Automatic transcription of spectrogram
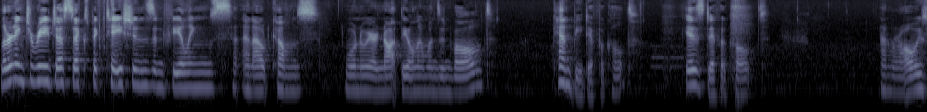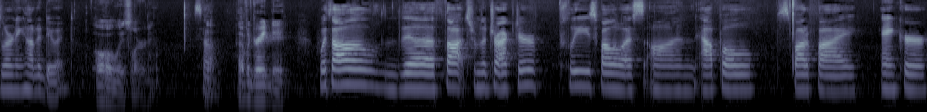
Learning to readjust expectations and feelings and outcomes when we are not the only ones involved can be difficult, is difficult, and we're always learning how to do it. always learning. So, Yeah. Have a great day. with all the thoughts from the tractor, please follow us on Apple, Spotify, Anchor,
